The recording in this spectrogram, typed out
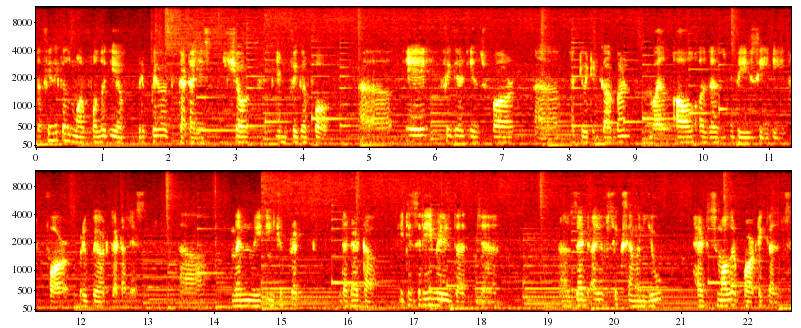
the physical morphology of prepared catalyst shown in figure 4. Uh, A figure is for uh, activated carbon while all others B, C, D for prepared catalyst. when we interpret the data, it is revealed that uh, ZIF67U had smaller particles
